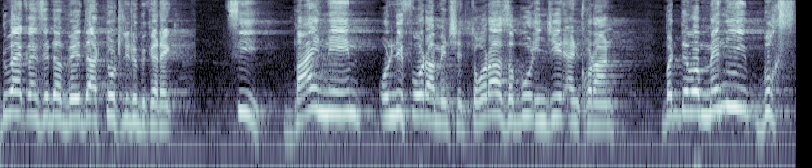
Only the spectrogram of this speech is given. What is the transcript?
Do I consider Veda totally to be correct? See, by name, only four are mentioned, Torah, Zabur, Injil and Quran. But there were many books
